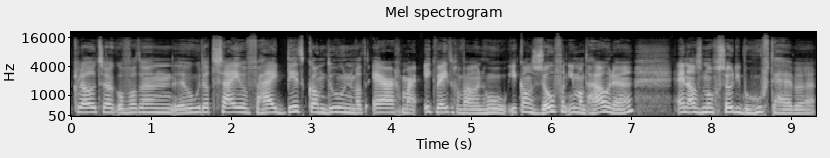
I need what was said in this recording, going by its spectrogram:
klootzak of wat een, eh, hoe dat zij of hij dit kan doen, wat erg. Maar ik weet gewoon hoe, je kan zo van iemand houden en alsnog zo die behoefte hebben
